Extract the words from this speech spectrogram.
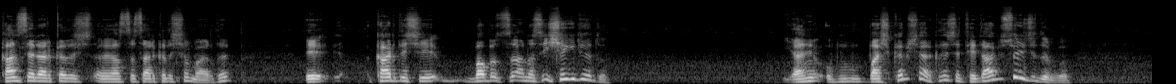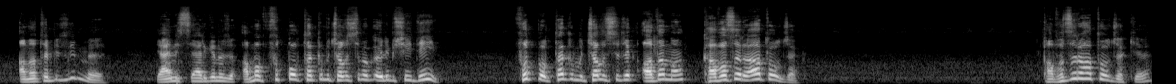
kanser arkadaş e, hastası arkadaşım vardı. E, kardeşi, babası, anası işe gidiyordu. Yani bu başka bir şey arkadaşlar. Tedavi sürecidir bu. Anlatabildim mi? Yani Sergen Hoca ama futbol takımı çalıştırmak öyle bir şey değil. Futbol takımı çalıştıracak adamın kafası rahat olacak. Kafası rahat olacak ya.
